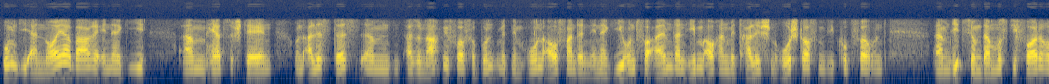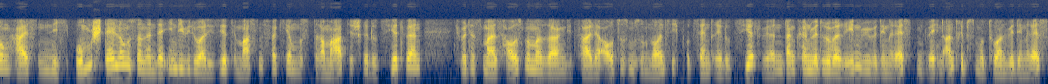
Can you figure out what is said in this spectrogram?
um die erneuerbare Energie ähm, herzustellen. Und alles das, ähm, also nach wie vor verbunden mit einem hohen Aufwand an Energie und vor allem dann eben auch an metallischen Rohstoffen wie Kupfer und ähm, Lithium. Da muss die Forderung heißen, nicht Umstellung, sondern der individualisierte Massenverkehr muss dramatisch reduziert werden. Ich würde jetzt mal als Hausnummer sagen, die Zahl der Autos muss um 90 Prozent reduziert werden. Dann können wir darüber reden, wie wir den Rest, mit welchen Antriebsmotoren wir den Rest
